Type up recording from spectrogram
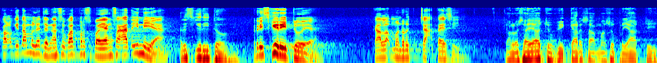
kalau kita melihat dengan skuad Persebaya yang saat ini ya, Rizky Rido. Rizky Rido ya. Kalau menurut Cak Tesi, Kalau saya Jubikar sama Supriyadi.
